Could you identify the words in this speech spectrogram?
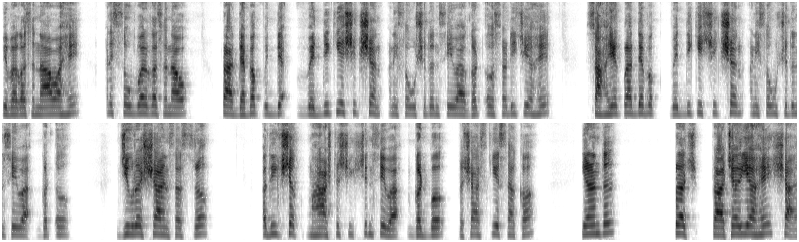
विभागाचं नाव आहे. आणि संवर्गाचं नाव प्राध्यापक विद्या वैद्यकीय शिक्षण आणि संशोधन सेवा गट असाठीची आहे. सहाय्यक प्राध्यापक वैद्यकीय शिक्षण आणि संशोधन सेवा गट अ. जीवरसायनशास्त्र अधीक्षक महाराष्ट्र शिक्षण सेवा गट ब प्रशासकीय शाखा. यानंतर प्रच प्राचार्य आहे शा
